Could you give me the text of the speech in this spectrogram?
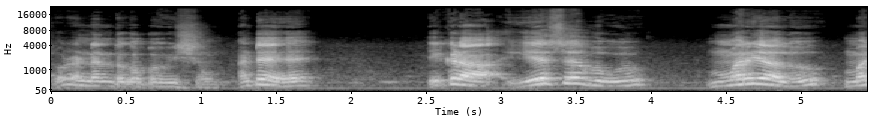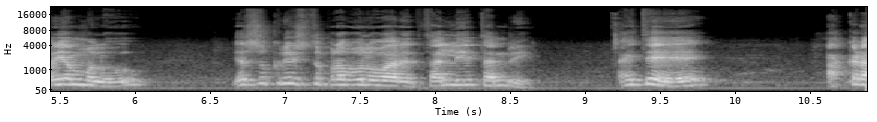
చూడండి ఎంత గొప్ప విషయం. అంటే ఇక్కడ ఏసేపు మరియాలు మరియమ్మలు యేసుక్రీస్తు ప్రభుల వారి తల్లి తండ్రి. అయితే అక్కడ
